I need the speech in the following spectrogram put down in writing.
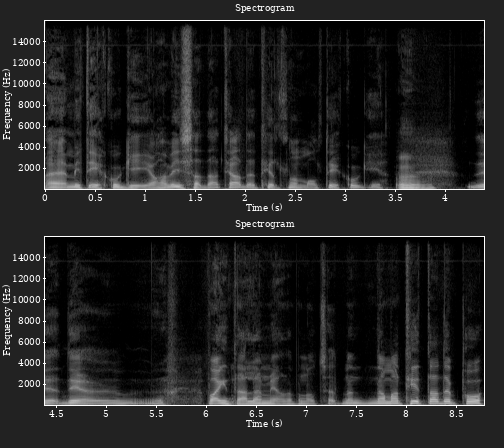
eh, mitt EKG och han visade att jag hade ett helt normalt EKG. Mm. Det, det, var inte alarmerande på något sätt. Men när man tittade på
